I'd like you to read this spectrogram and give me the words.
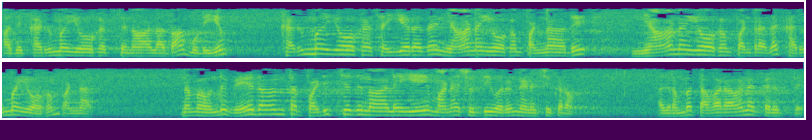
அது கர்ம யோகத்தினாலதான் முடியும். கர்ம யோகம் செய்யறத ஞான யோகம் பண்ணாது. ஞான யோகம் பண்றத கர்ம யோகம் பண்ணாது. நம்ம வந்து வேதாந்த படிச்சதுனாலேயே மன சுத்தி வரும்னு நினைச்சுக்கிறோம். அது ரொம்ப தவறான கருத்து.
